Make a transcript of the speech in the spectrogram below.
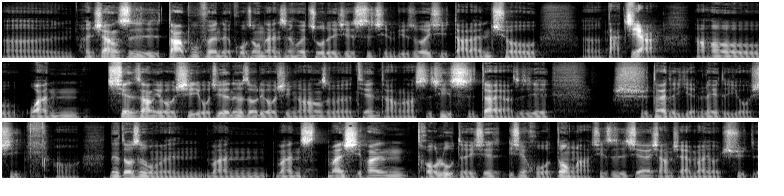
嗯，很像是大部分的国中男生会做的一些事情，比如说一起打篮球，呃，打架，然后玩线上游戏。我记得那时候流行好像什么天堂啊、石器时代啊这些时代的眼泪的游戏哦，那都是我们蛮蛮蛮喜欢投入的一些一些活动啊。其实现在想起来蛮有趣的，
